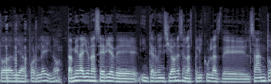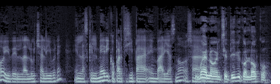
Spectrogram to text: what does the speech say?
todavía por ley, ¿no? También hay una serie de intervenciones en las películas del Santo y de la lucha libre, en las que el médico participa en varias, ¿no? O sea, Bueno, el científico loco.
